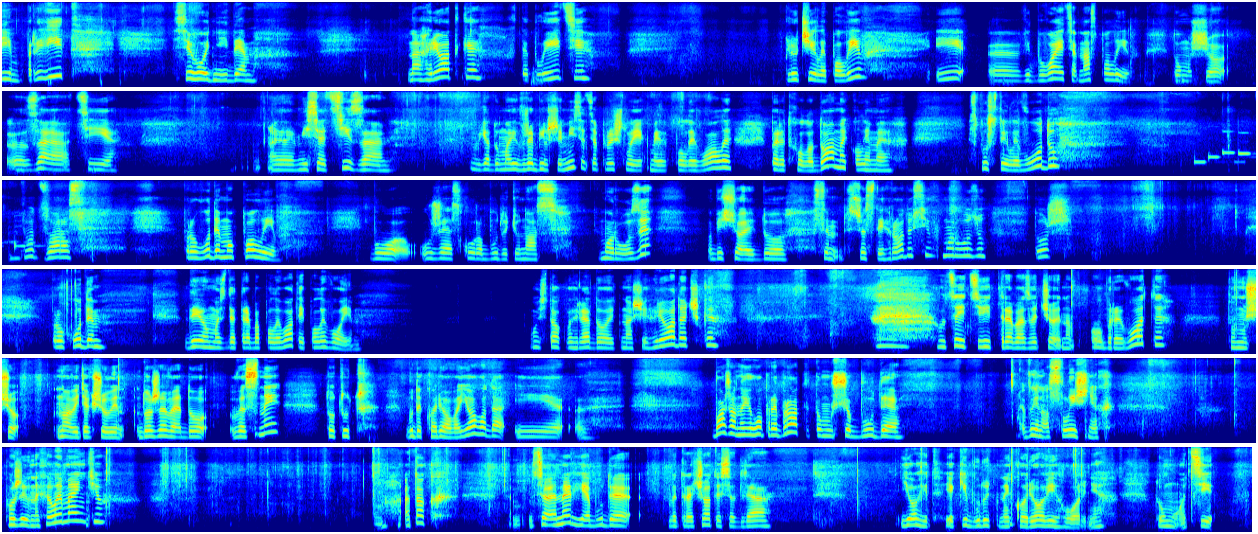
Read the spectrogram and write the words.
Всім привіт! Сьогодні йдемо на грядки в теплиці. Включили полив і е, відбувається в нас полив, тому що е, за ці е, місяці, за, ну, я думаю, вже більше місяця пройшло, як ми поливали перед холодами, коли ми спустили воду. От зараз проводимо полив, бо вже скоро будуть у нас морози. Обіцяють до 6 градусів морозу. Тож проходимо, дивимось, де треба поливати, і поливаємо. Ось так виглядають наші грядочки. Оцей цвіт треба, звичайно, обривати, тому що навіть якщо він доживе до весни, то тут буде корьова ягода і е, бажано його прибрати, тому що буде винос лишніх поживних елементів. А так ця енергія буде витрачатися для йогіт, які будуть некорьові горні. Тому оці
